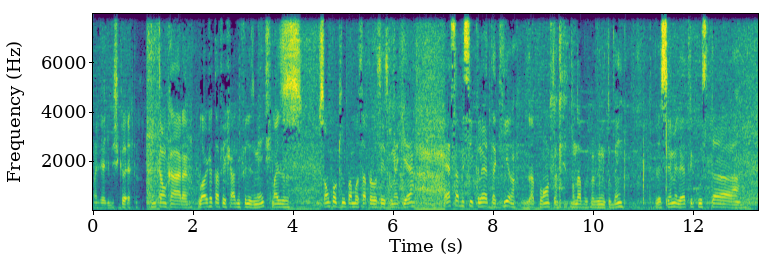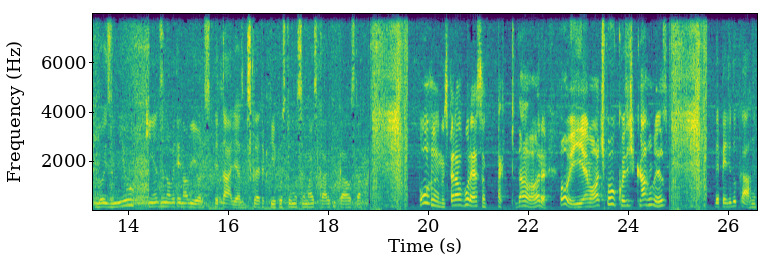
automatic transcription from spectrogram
mas é de bicicleta. Então, cara, loja tá fechada infelizmente, mas só um pouquinho pra mostrar pra vocês como é que é. Essa bicicleta aqui, ó, da ponta, não dá pra ver muito bem. Ela é semi-elétrica e custa 2.599 euros. Detalhe, as bicicletas aqui costumam ser mais caras que carros, tá? Porra, não esperava por essa. Ah, que da hora. Ô, e é mó, tipo, coisa de carro mesmo. Depende do carro, né?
